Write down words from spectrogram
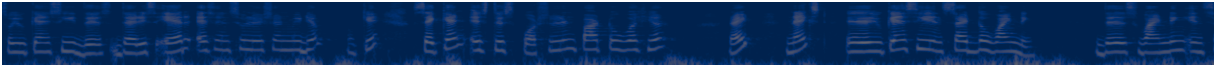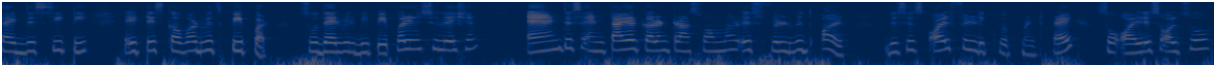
So you can see this there is air as insulation medium okay? Second is this porcelain part over here right? Next uh, you can see inside the winding. This winding inside this CT it is covered with paper. So there will be paper insulation and this entire current transformer is filled with oil. This is oil filled equipment right? So oil is also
